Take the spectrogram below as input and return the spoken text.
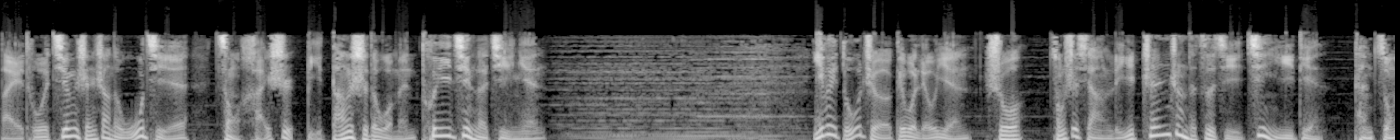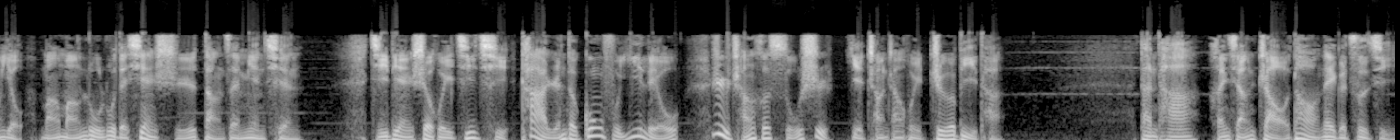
摆脱精神上的无解，总还是比当时的我们推进了几年。一位读者给我留言说：“总是想离真正的自己近一点，但总有忙忙碌碌的现实挡在面前。”即便社会机器、他人的功夫一流，日常和俗事也常常会遮蔽他。但他很想找到那个自己，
